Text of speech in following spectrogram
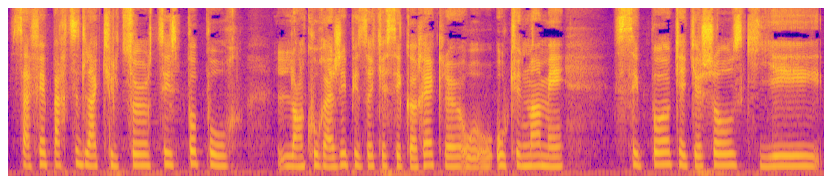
ça fait partie de la culture, tu sais, c'est pas pour l'encourager puis dire que c'est correct là, aucunement mais c'est pas quelque chose qui est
